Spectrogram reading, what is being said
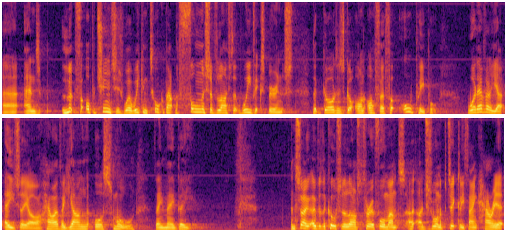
uh, and look for opportunities where we can talk about the fullness of life that we've experienced that God has got on offer for all people, whatever age they are, however young or small they may be. And so, over the course of the last three or four months, I, I just want to particularly thank Harriet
